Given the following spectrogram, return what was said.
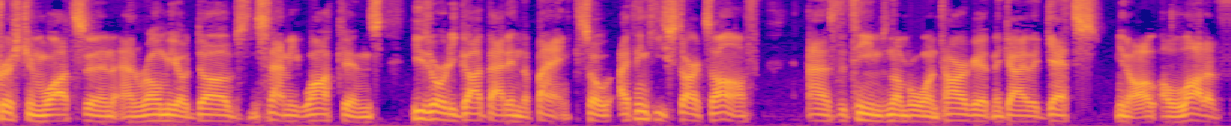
Christian Watson and Romeo Doubs and Sammy Watkins. He's already got that in the bank. So I think he starts off as the team's number one target and the guy that gets, you know, a, a lot of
